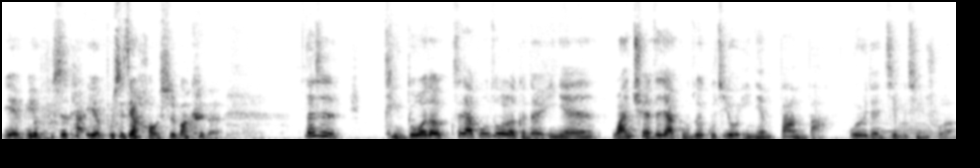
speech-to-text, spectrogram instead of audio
也也不是太也不是件好事吧？可能，但是挺多的，在家工作了，可能一年完全在家工作，估计有一年半吧，我有点记不清楚了。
